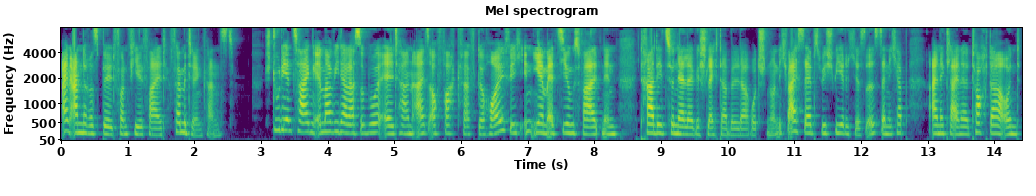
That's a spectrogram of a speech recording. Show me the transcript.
ein anderes Bild von Vielfalt vermitteln kannst. Studien zeigen immer wieder, dass sowohl Eltern als auch Fachkräfte häufig in ihrem Erziehungsverhalten in traditionelle Geschlechterbilder rutschen. Und ich weiß selbst, wie schwierig es ist, denn ich habe eine kleine Tochter und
